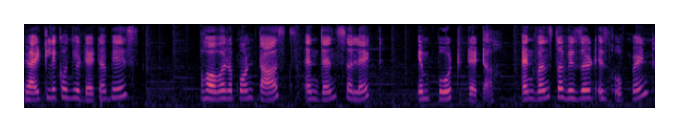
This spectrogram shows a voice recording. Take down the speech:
right click on your database hover upon tasks and then select import data. And once the wizard is opened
